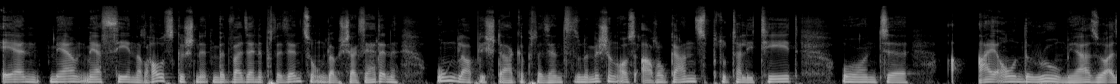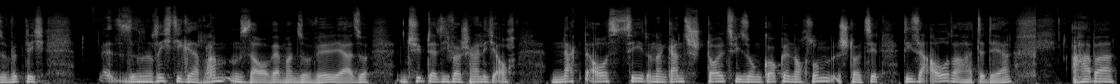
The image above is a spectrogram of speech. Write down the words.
er in mehr und mehr Szenen rausgeschnitten wird, weil seine Präsenz so unglaublich stark ist. Er hat eine unglaublich starke Präsenz, so eine Mischung aus Arroganz, Brutalität und äh, I own the room, ja, so, also wirklich äh, so eine richtige Rampensau, wenn man so will. Ja, also ein Typ, der sich wahrscheinlich auch nackt auszieht und dann ganz stolz wie so ein Gockel noch rumstolziert. Diese Aura hatte der. Aber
